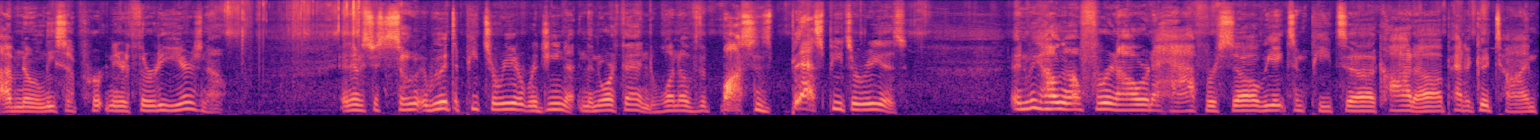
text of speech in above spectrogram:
I've known Lisa for near 30 years now. And it was just so. We went to Pizzeria Regina in the North End, one of the Boston's best pizzerias. And we hung out for an hour and a half or so. We ate some pizza, caught up, had a good time.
